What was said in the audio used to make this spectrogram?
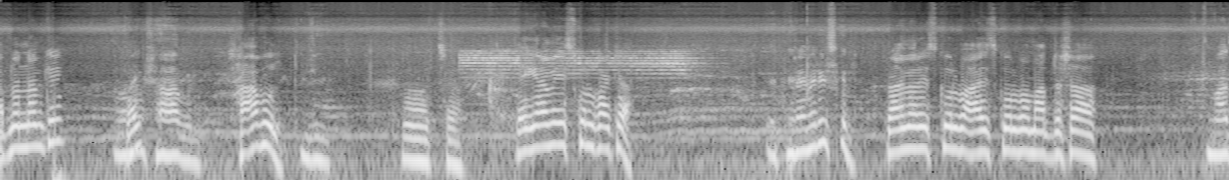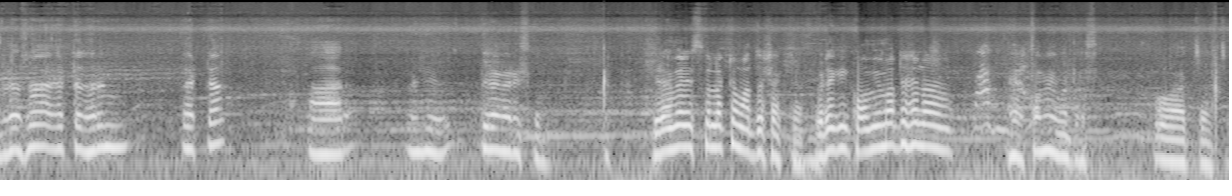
আপনার নাম কি? ভাই? শাহাবুল। শাহাবুল? জি। আচ্ছা। এই গ্রামে স্কুল কয়টা? প্রাইমারি স্কুল প্রাইমারি স্কুল বা হাই স্কুল বা মাদ্রাসা? মাদ্রাসা একটা ধরেন একটা আর ওই যে প্রাইমারি স্কুল প্রাইমারি স্কুল একটা মাদ্রাসা একটা। ওটা কি কমই মাদ্রাসা না? হ্যাঁ কমে মাদ্রাসা। ও আচ্ছা আচ্ছা।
